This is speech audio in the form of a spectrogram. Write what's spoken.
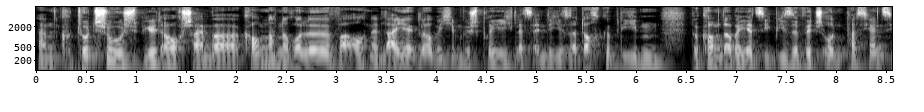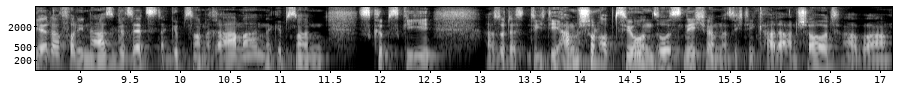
Ähm, Kutucu spielt auch scheinbar kaum noch eine Rolle, war auch eine Laie, glaube ich, im Gespräch. Letztendlich ist er doch geblieben, bekommt aber jetzt Ibisevic und Paciencia da vor die Nase gesetzt. Dann gibt's noch einen Rahman, dann gibt's noch einen Skripski. Also das, die, die haben schon Optionen, so ist nicht, wenn man sich den Kader anschaut. Aber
